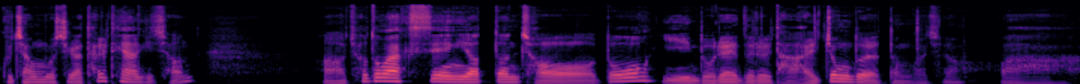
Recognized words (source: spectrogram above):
구창모 씨가 탈퇴하기 전. 아, 초등학생이었던 저도 이 노래들을 다 알 정도였던 거죠. 와,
